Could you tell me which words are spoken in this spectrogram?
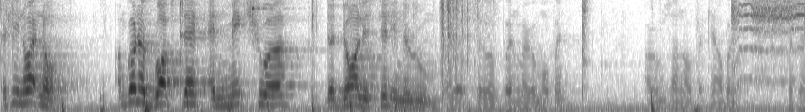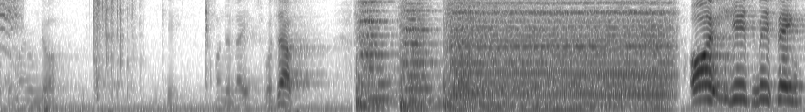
Actually, you know what? No. I'm gonna go upstairs and make sure the door is still in the room. My let's still open. My room open? My room's not open. Can I open? Okay, open my room door. Okay, on the lights. What's up? Oh, she's missing!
